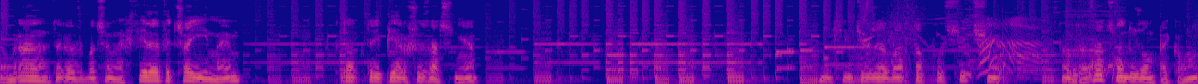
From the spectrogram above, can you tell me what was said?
Dobra, teraz zobaczymy. Chwilę wyczaimy. Kto tutaj pierwszy zacznie? Myślicie, że warto puścić? Nie. Dobra, zacznę dużą peką.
